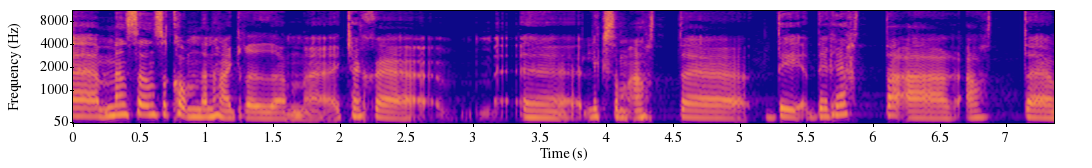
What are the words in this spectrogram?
Eh, Men sen så kom den här grejen, eh, kanske eh, liksom att det, det rätta är att eh,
